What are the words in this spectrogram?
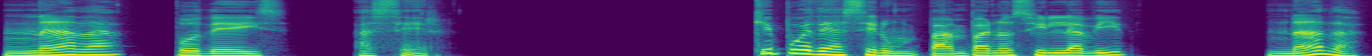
nada podéis hacer. ¿Qué puede hacer un pámpano sin la vid? Nada.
